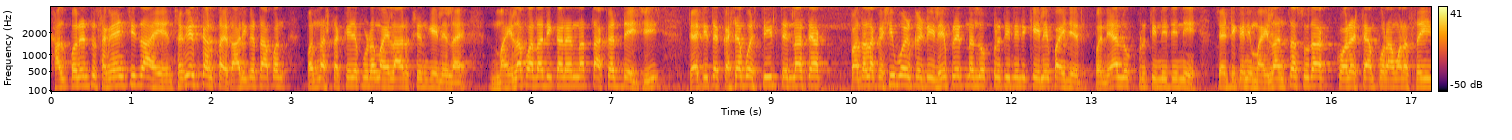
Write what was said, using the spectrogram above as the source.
खालपर्यंत सगळ्यांचीच आहे आणि सगळेच करतायत. अलीकडं आपण पन्नास टक्क्याच्या पुढं महिला आरक्षण केलेलं आहे. महिला पदाधिकाऱ्यांना ताकद द्यायची. त्या तिथं कशा बसतील त्यांना त्या पदाला कशी बळकटील हे प्रयत्न लोकप्रतिनिधी केले पाहिजेत. पण या लोकप्रतिनिधींनी त्या ठिकाणी महिलांचा सुद्धा कॉलेज स्टॅम्पवर आम्हाला सही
